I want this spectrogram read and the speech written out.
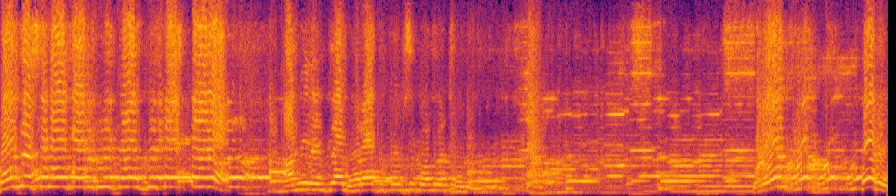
बहुजन समाज पार्टीमध्ये काम करत असताना आम्ही यांच्या घरात तुळशी पत्र ठेवले. बरोबर? हो, हो.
